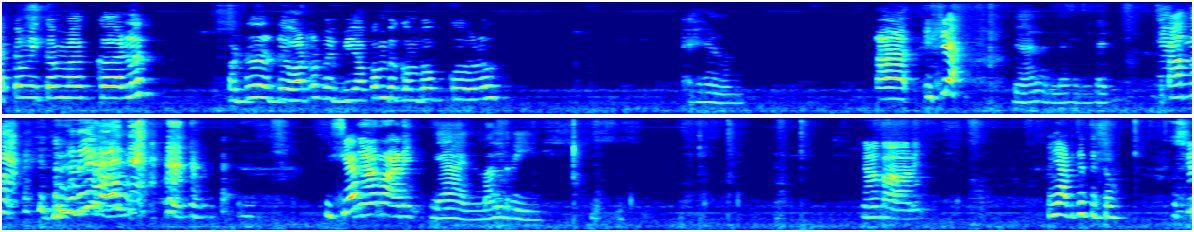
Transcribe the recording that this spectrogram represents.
അക്കം വിക്കം വക്കാൾ വാട്ടർ ബേബി അക്കം വിക്കം വെക്കോളൂ ഇഷ ഞാൻ റാണി ഞാൻ മന്ത്രി. ഞാൻ റാണി. നീ പക്ഷെ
